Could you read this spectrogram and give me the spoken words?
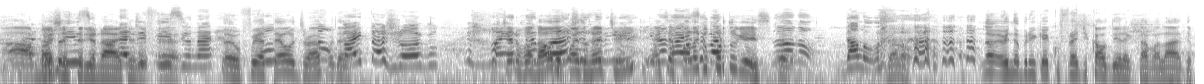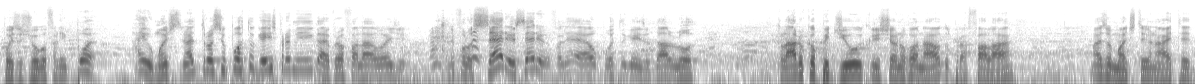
Ah, difícil, É difícil, né? Eu fui até o draft. Não, né? vai tá jogo. Vai até Ronaldo faz o Manchester hat-trick, aí você fala que o vai- português. Não, não. Dalô. Não, eu ainda brinquei com o Fred Caldeira, que tava lá depois do jogo. Eu falei, pô, Aí o Manchester United trouxe o português pra mim, cara, pra eu falar hoje. Ele falou, sério, sério? Eu falei, é, o português, o Dalot. Claro que eu pedi o Cristiano Ronaldo pra falar, mas o Manchester United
